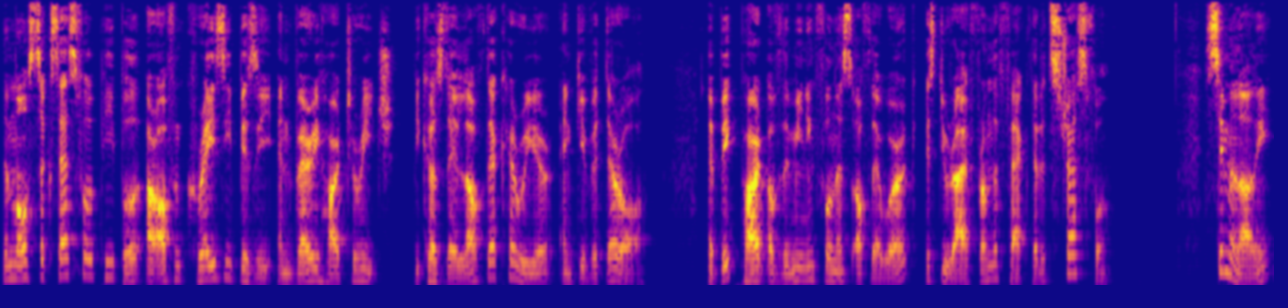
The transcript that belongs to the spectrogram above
The most successful people are often crazy busy and very hard to reach because they love their career and give it their all. A big part of the meaningfulness of their work is derived from the fact that it's stressful. Similarly,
